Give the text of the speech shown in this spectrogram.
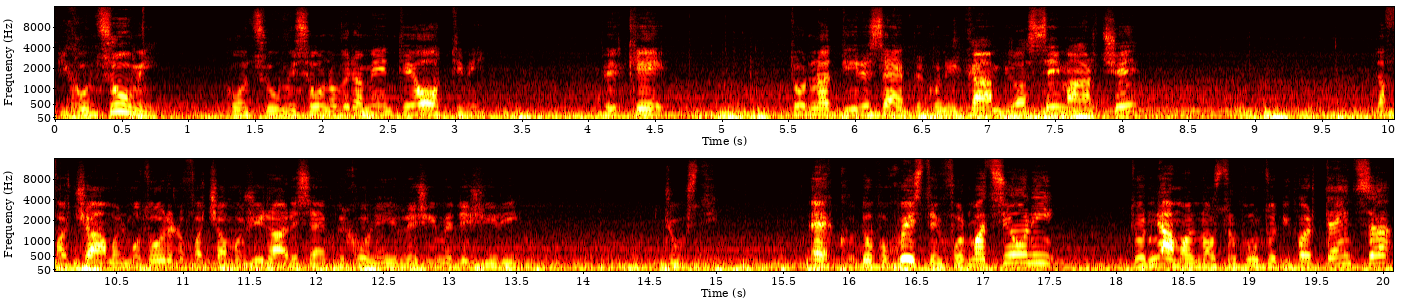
I consumi, consumi sono veramente ottimi, perché torno a dire sempre con il cambio a 6 marce la facciamo, il motore lo facciamo girare sempre con il regime dei giri giusti. Ecco, dopo queste informazioni torniamo al nostro punto di partenza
